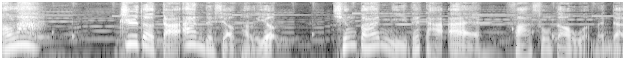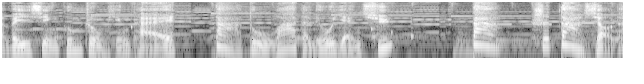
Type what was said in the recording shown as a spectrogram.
好啦，知道答案的小朋友，请把你的答案发送到我们的微信公众平台“大肚蛙”的留言区。大是大小的，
